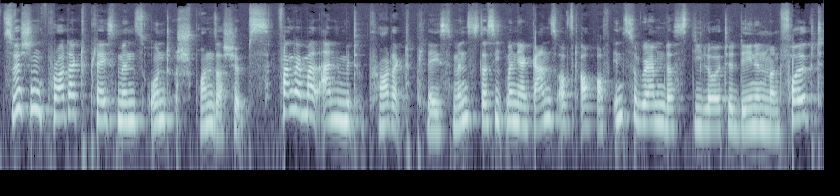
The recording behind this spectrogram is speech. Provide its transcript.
zwischen Product Placements und Sponsorships. Fangen wir mal an mit Product Placements. Das sieht man ja ganz oft auch auf Instagram, dass die Leute, denen man folgt,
